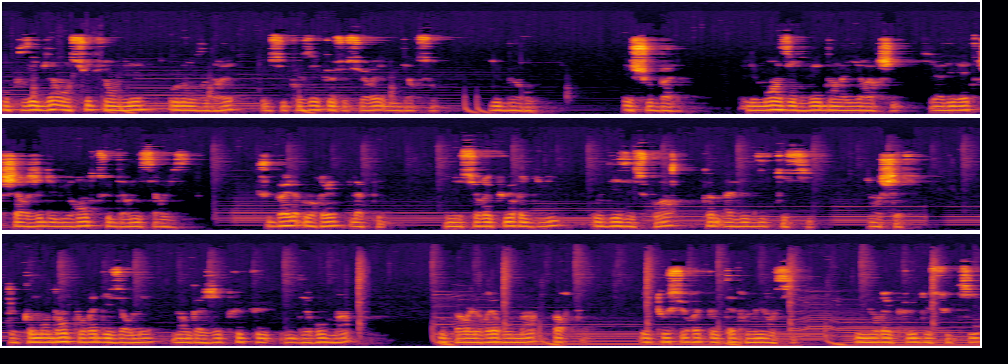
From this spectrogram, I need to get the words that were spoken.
On pouvait bien ensuite l'emmener où l'on voudrait, il supposait que ce serait le garçon, de bureau, et Choubal, les moins élevés dans la hiérarchie, qui allait être chargé de lui rendre ce dernier service. Choubal aurait la paix. Il ne serait plus réduit au désespoir, comme avait dit Kessie, en chef. Le commandant pourrait désormais n'engager plus que des Roumains. On parlerait roumain partout, et tout serait peut-être mieux ainsi. Il n'aurait plus de soutien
